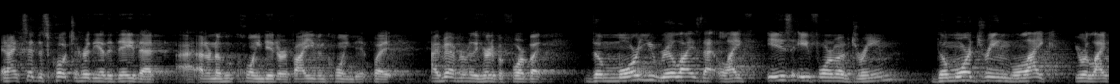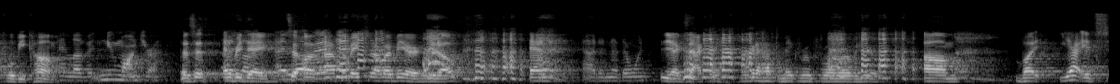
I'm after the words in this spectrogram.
And I said this quote to her the other day that I don't know who coined it or if I even coined it, but I've never really heard it before. But the more you realize that life is a form of dream, the more dream-like your life will become. I love it. New mantra. That's it every day. it. It's an it. affirmation on my mirror, you know. And Add another one. yeah, exactly. We're gonna have to make room for one over here. Um, but yeah, it's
